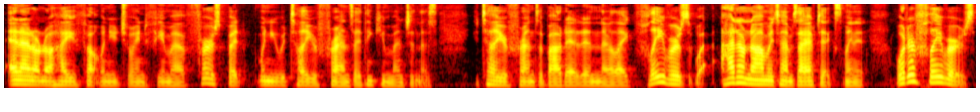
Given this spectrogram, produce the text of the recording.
And i don't know how you felt when you joined fema at first but when you would tell your friends i think you mentioned this you tell your friends about it and they're like flavors? I don't know how many times i have to explain it. What are flavors?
